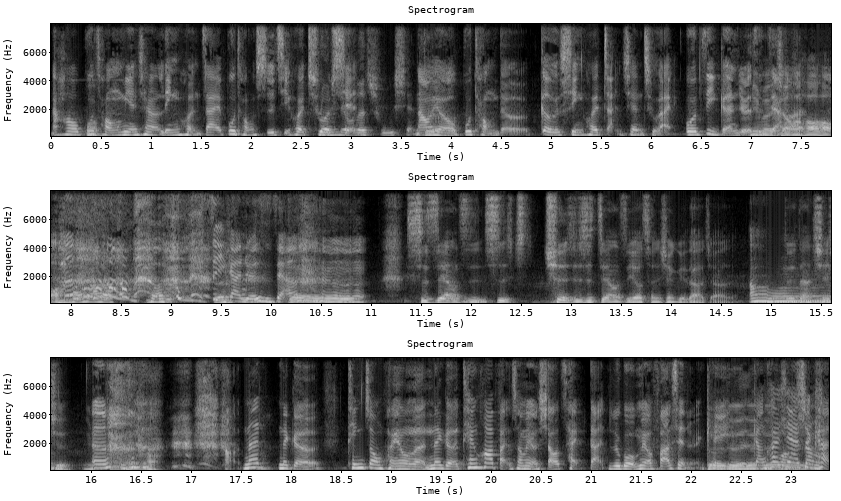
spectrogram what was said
然后不同面向的灵魂在不同时期会出轮现，的出现，然后有不同的个性会展现出来。我自己感觉是这样啊，讲的好好，自己感觉是这样。对是这样子，是确实是这样子要呈现给大家的。哦，对，但谢谢你们好。好，那那个听众朋友们，那个天花板上面有小彩蛋，如果没有发现的人，可以赶快现在去看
